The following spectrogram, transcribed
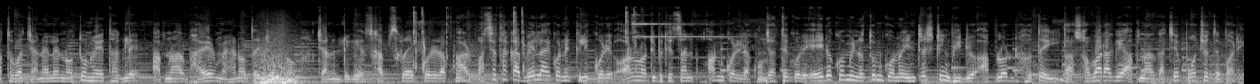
অথবা চ্যানেলে নতুন হয়ে থাকলে আপনার ভাইয়ের মেহনতের জন্য চ্যানেলটিকে সাবস্ক্রাইব করে রাখুন। আর পাশে থাকা বেল আইকনে ক্লিক করে অল নোটিফিকেশন অন করে রাখুন। যাতে করে এইরকমই নতুন কোনো ইন্টারেস্টিং ভিডিও আপলোড হতেই তা সবার আগে আপনার কাছে পৌঁছতে পারে।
